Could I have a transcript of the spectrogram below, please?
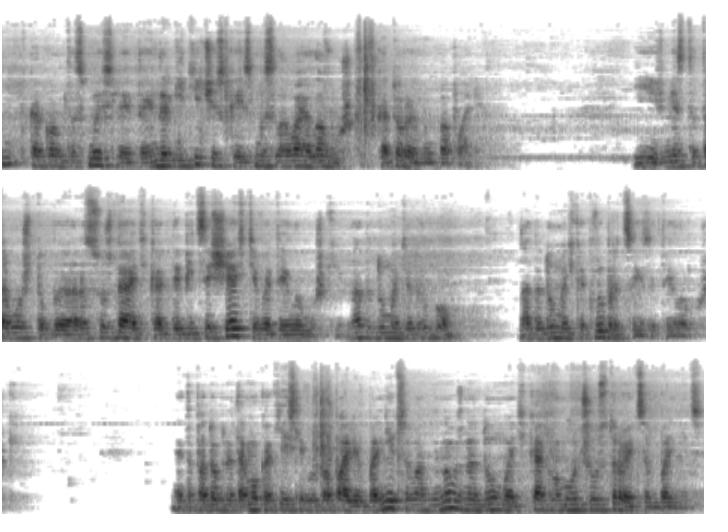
в каком-то смысле это энергетическая и смысловая ловушка, в которую мы попали. И вместо того, чтобы рассуждать, как добиться счастья в этой ловушке, надо думать о другом. Надо думать, как выбраться из этой ловушки. Это подобно тому, как если вы попали в больницу, вам не нужно думать, как вам лучше устроиться в больнице.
